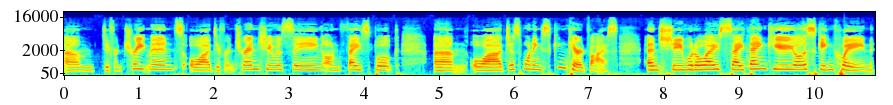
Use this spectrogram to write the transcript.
um, different treatments or different trends she was seeing on Facebook um, or just wanting skincare advice. And she would always say, Thank you, you're the skin queen.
